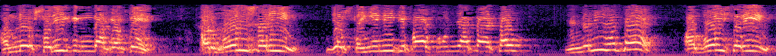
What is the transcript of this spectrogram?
हम लोग शरीर की निंदा करते हैं और वही शरीर जब संयमी के पास पहुँच जाता है तब निंदनीय होता है। और वही शरीर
